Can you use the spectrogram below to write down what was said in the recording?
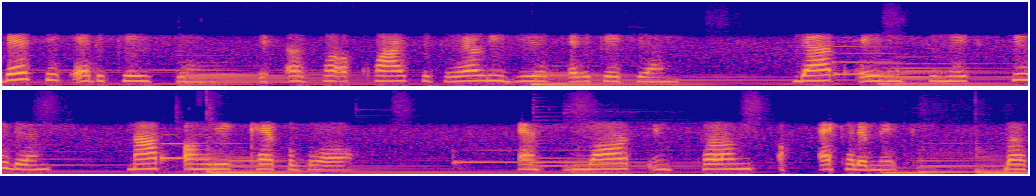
basic education is also acquired with religious education that aims to make students not only capable and smart in terms of academics, but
